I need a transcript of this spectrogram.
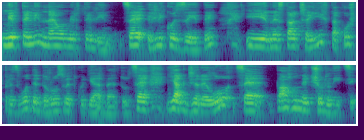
Міртелін, неоміртелін це глікозиди, і нестача їх також призводить до розвитку діабету. Це як джерело, це пагони чорниці.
